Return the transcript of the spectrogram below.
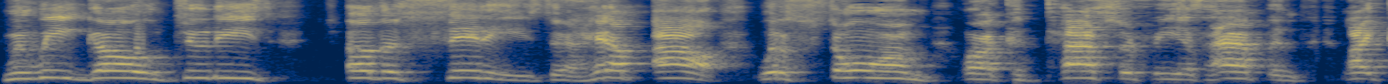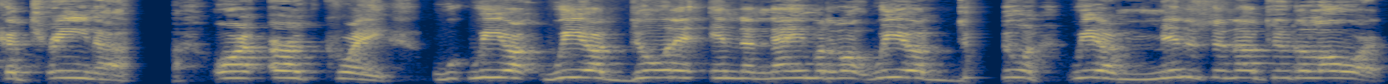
When we go to these other cities to help out with a storm or a catastrophe has happened, like Katrina or an earthquake. We are we are doing it in the name of the Lord. We are doing we are ministering unto the Lord.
